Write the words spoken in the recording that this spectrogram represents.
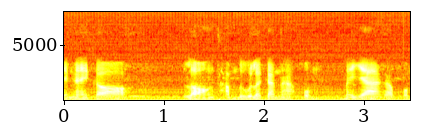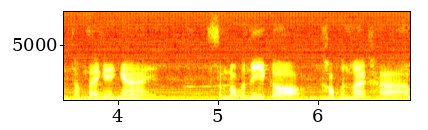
ยังไงก็ลองทำดูแล้วกันนะครับผมไม่ยากครับผมทำได้ง่าย ๆสำหรับวันนี้ก็ขอบคุณมากครับ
